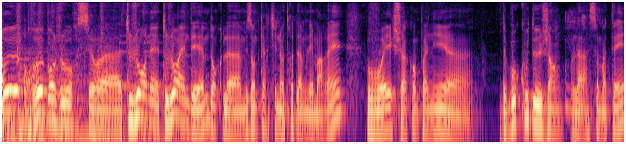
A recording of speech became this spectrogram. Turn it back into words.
Re, re bonjour sur euh, toujours on est toujours à NDM donc la maison de quartier Notre-Dame-les-Marins. Vous voyez que je suis accompagné euh, de beaucoup de gens là ce matin.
